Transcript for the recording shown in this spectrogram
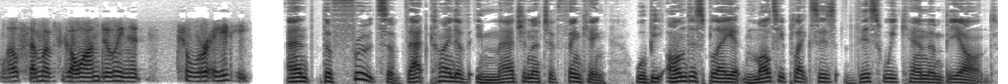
Well, some of us go on doing it till we're 80. And the fruits of that kind of imaginative thinking will be on display at multiplexes this weekend and beyond.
